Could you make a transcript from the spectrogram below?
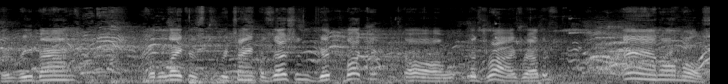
Good rebound for the Lakers retain possession. Good bucket, uh, good drive rather, and almost.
